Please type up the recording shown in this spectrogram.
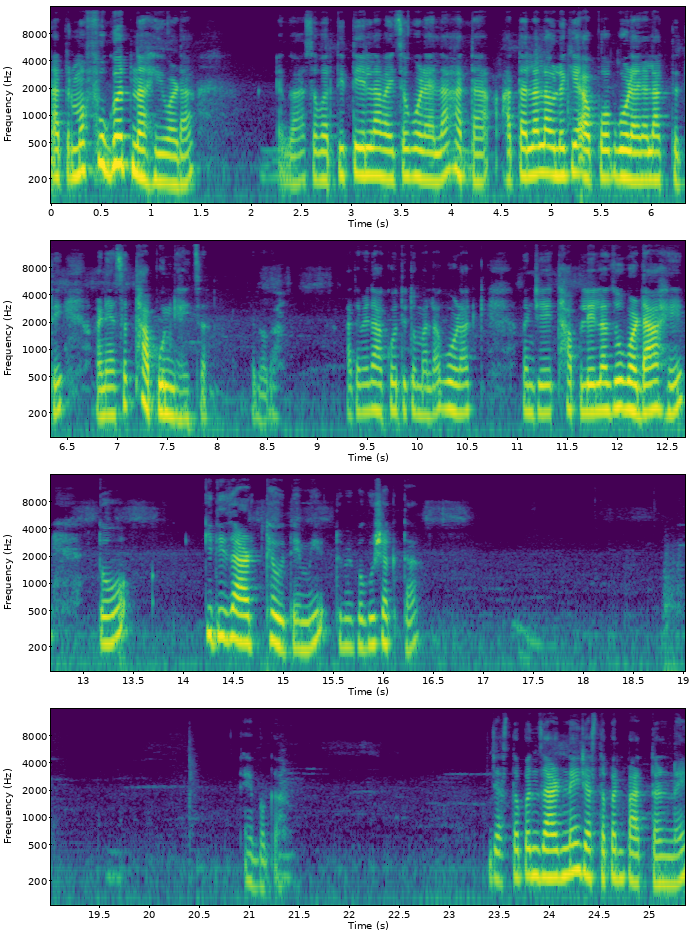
नाहीतर मग फुगत नाही वडा. असं वरती तेल लावायचं गोळ्याला हाता हाताला लावलं की आपोआप गोळ्याला लागतं ते आणि असं थापून घ्यायचं. हे बघा. आता मी दाखवते तुम्हाला गोळा म्हणजे थापलेला जो वडा आहे तो किती जाड ठेवते मी तुम्ही बघू शकता. हे बघा. जास्त पण जाड नाही जास्त पण पातळ नाही.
